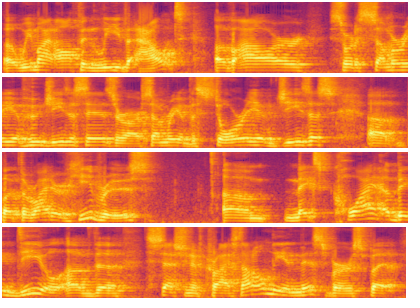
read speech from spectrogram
uh, we might often leave out of our sort of summary of who Jesus is or our summary of the story of Jesus. Uh, but the writer of Hebrews um, makes quite a big deal of the session of Christ, not only in this verse, but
